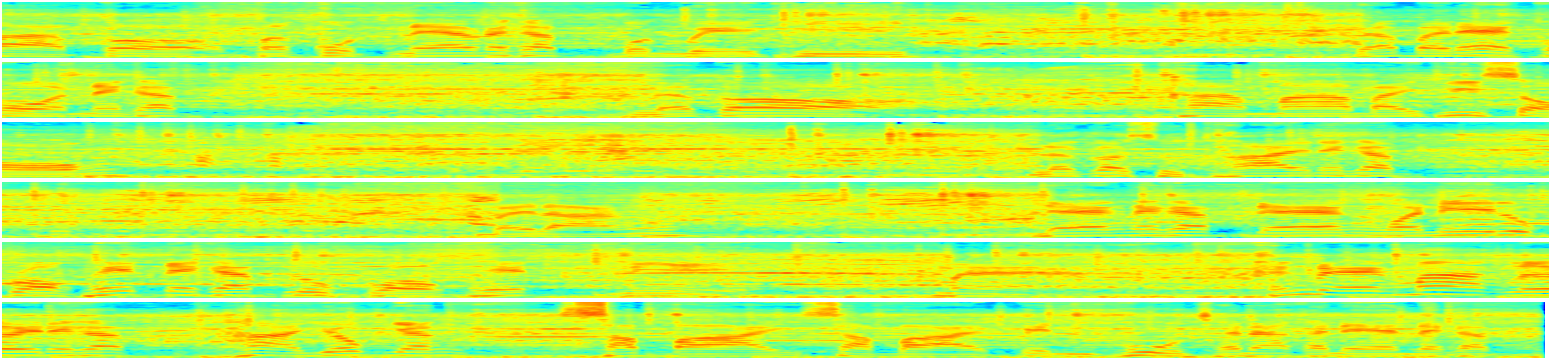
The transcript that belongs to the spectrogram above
ภาพก็ปรากฏแล้วนะครับบนเวทีรับใบแรกก่อนนะครับ แล้วก็ข้ามมาใบที่สองแล้วก็สุดท้ายนะครับ ใบหลัง แดงนะครับ แดงวันนี้ลูกกรอกเพชรนะครับ ลูกกรอกเพชรนี่แม่แข็งแรงมากเลยนะครับห้ายกยังสบายสบายเป็นผู้ชนะคะแนนนะครับ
